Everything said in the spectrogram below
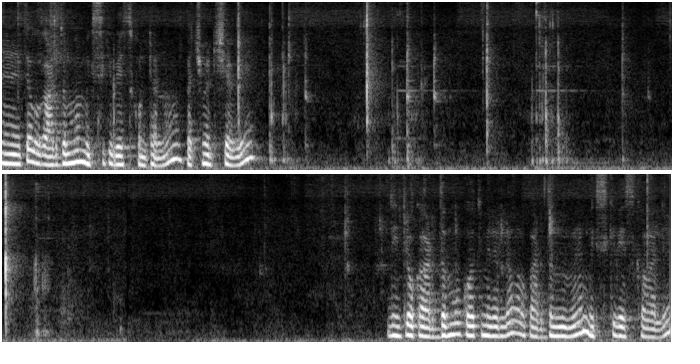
నేనైతే ఒక అర్ధము మిక్సీకి వేసుకుంటాను పచ్చిమిర్చి అవి. దీంట్లో ఒక అర్ధము కొత్తిమీరలో ఒక అర్ధము మిక్సీకి వేసుకోవాలి.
